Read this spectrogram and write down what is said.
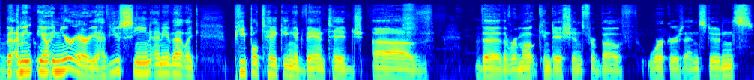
But I mean, you know, in your area, have you seen any of that? Like people taking advantage of the the remote conditions for both workers and students,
